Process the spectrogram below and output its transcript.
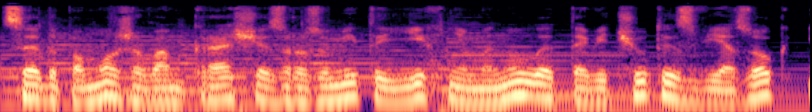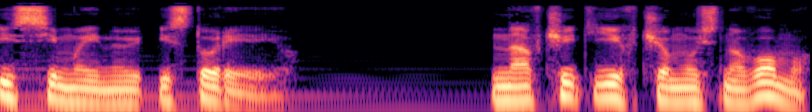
Це допоможе вам краще зрозуміти їхнє минуле та відчути зв'язок із сімейною історією. Навчіть їх чомусь новому,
